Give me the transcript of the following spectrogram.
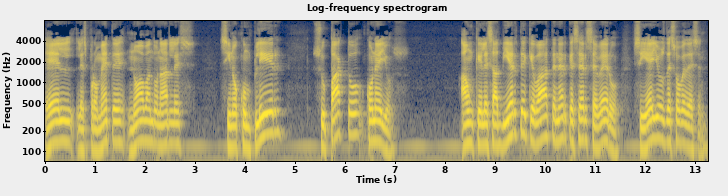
él les promete no abandonarles, sino cumplir su pacto con ellos aunque les advierte que va a tener que ser severo si ellos desobedecen,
